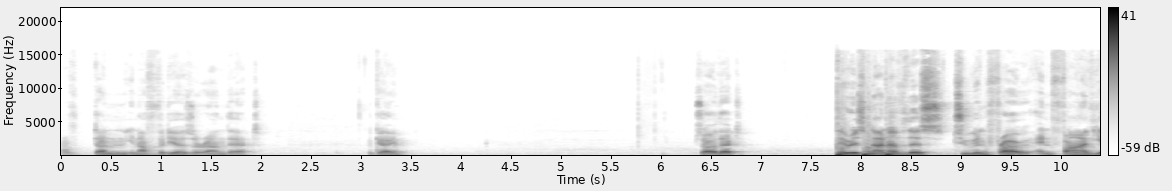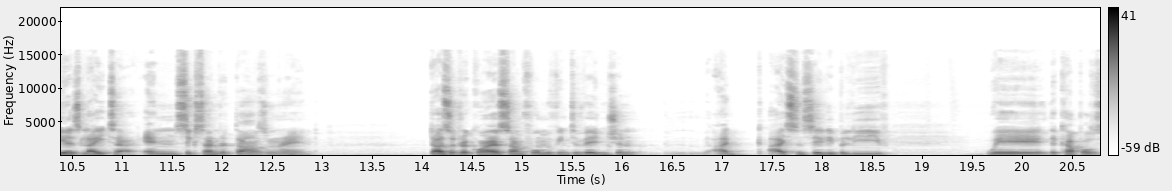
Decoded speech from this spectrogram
I've done enough videos around that. Okay. So that there is none of this to and fro and five years later and 600,000 Rand. Does it require some form of intervention? I, I sincerely believe where the couples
